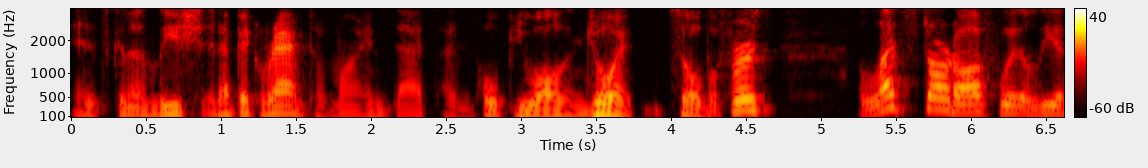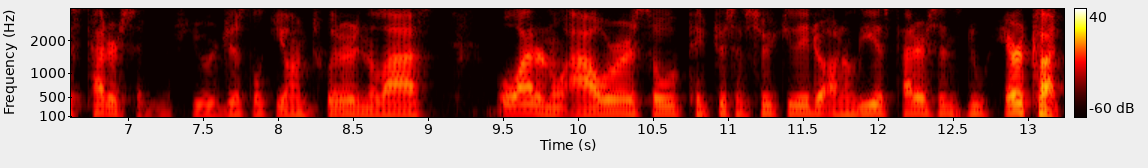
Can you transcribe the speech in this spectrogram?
And it's going to unleash an epic rant of mine that I hope you all enjoy. So, but first, Let's start off with Elias Pettersson. If you were just looking on Twitter in the last, oh, I don't know, hour or so, pictures have circulated on Elias Pettersson's new haircut.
